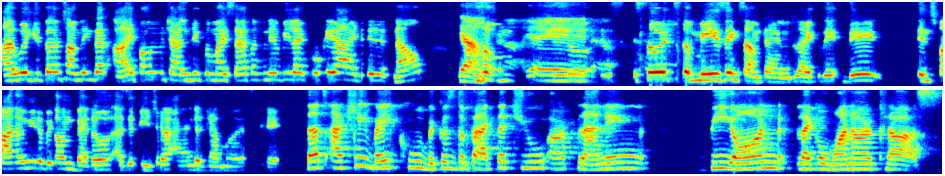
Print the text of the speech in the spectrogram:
i will give them something that i found challenging for myself and they'll be like okay yeah, i did it now. Yeah, um, yeah, yeah, so, yeah, so it's amazing sometimes. Like they they inspire me to become better as a teacher and a drummer that's actually very cool because the fact that you are planning beyond like a one hour class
